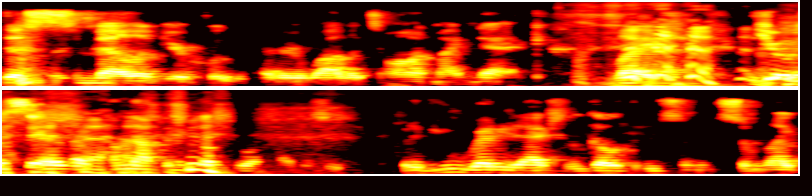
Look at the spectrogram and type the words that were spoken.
the smell of your boot leather while it's on my neck. Like, you know what I'm saying? Like, I'm not gonna go through all that shit. But if you're ready to actually go through some some like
